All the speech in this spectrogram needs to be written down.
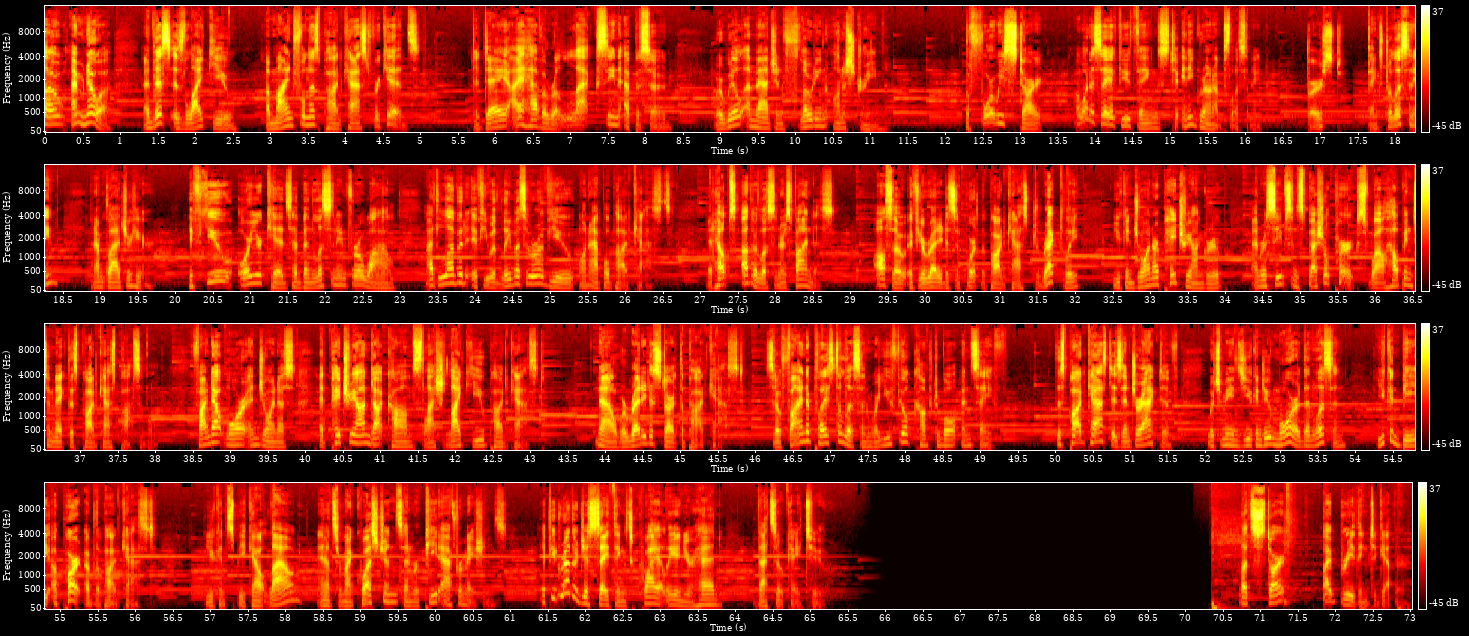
Hello, I'm Noah, and this is Like You, a mindfulness podcast for kids. Today I have a relaxing episode where we'll imagine floating on a stream. Before we start, I want to say a few things to any grown ups listening. First, thanks for listening, and I'm glad you're here. If you or your kids have been listening for a while, I'd love it if you would leave us a review on Apple Podcasts. It helps other listeners find us. Also, if you're ready to support the podcast directly, you can join our Patreon group and receive some special perks while helping to make this podcast possible. Find out more and join us at patreon.com slash likeyoupodcast. Now we're ready to start the podcast. So find a place to listen where you feel comfortable and safe. This podcast is interactive, which means you can do more than listen. You can be a part of the podcast. You can speak out loud, answer my questions, and repeat affirmations. If you'd rather just say things quietly in your head, that's okay too. Let's start by breathing together.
